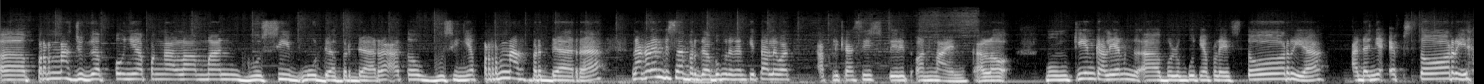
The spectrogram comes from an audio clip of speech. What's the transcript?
eh, pernah juga punya pengalaman gusi mudah berdarah atau gusinya pernah berdarah. Nah kalian bisa bergabung dengan kita lewat aplikasi Spirit Online. Kalau mungkin kalian eh, belum punya Play Store ya, adanya App Store ya.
